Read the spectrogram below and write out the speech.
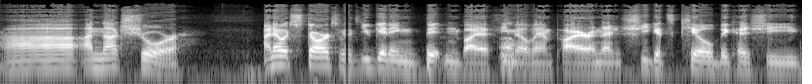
uh, I'm not sure. I know it starts with you getting bitten by a female Oh. vampire, and then she gets killed because she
